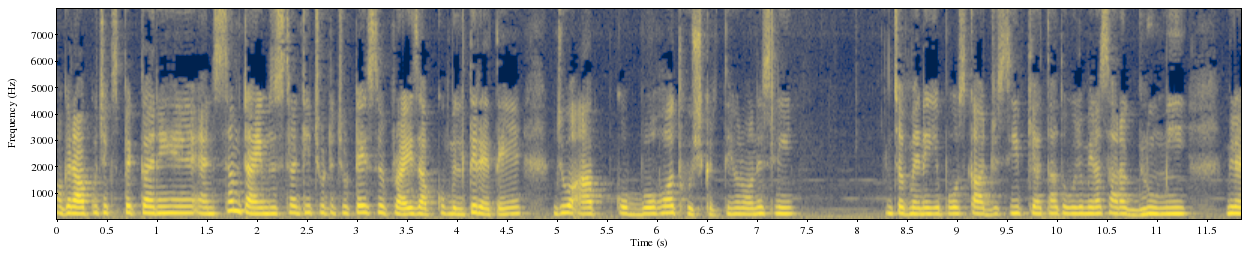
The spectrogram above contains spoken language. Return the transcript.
अगर आप कुछ एक्सपेक्ट कर रहे हैं एंड समटाइम्स इस तरह के छोटे छोटे सरप्राइज़ आपको मिलते रहते हैं, जो आपको बहुत खुश करते हैं। और ऑनेस्टली जब मैंने ये पोस्ट कार्ड रिसीव किया था तो वो जो मेरा सारा ग्लूमी मेरा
